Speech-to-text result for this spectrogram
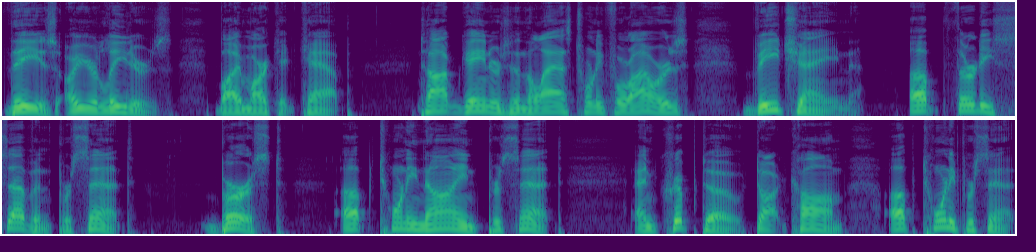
These are your leaders by market cap. Top gainers in the last 24 hours VeChain up 37%, Burst up 29%, and Crypto.com up 20%.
